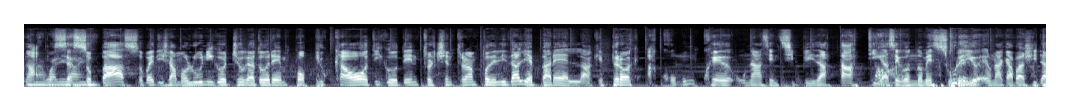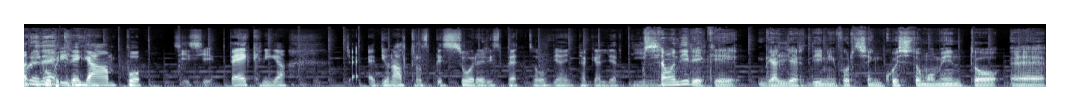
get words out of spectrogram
no, possesso in... basso, poi diciamo l'unico giocatore un po' più caotico dentro il centrocampo dell'Italia è Barella, che però ha comunque una sensibilità tattica, no, secondo me superiore, e una capacità di tecnica. coprire campo. Sì, sì, tecnica cioè, è di un altro spessore rispetto ovviamente a Gagliardini. Possiamo dire che Gagliardini forse in questo momento è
